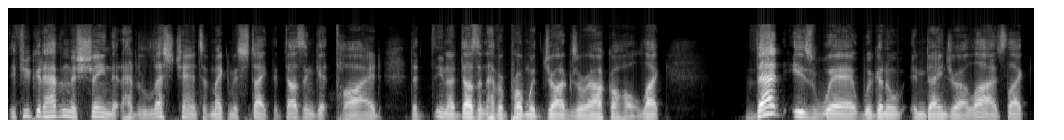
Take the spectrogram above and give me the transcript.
If you could have a machine that had less chance of making a mistake, that doesn't get tired, that you know doesn't have a problem with drugs or alcohol, like that is where we're going to endanger our lives. Like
